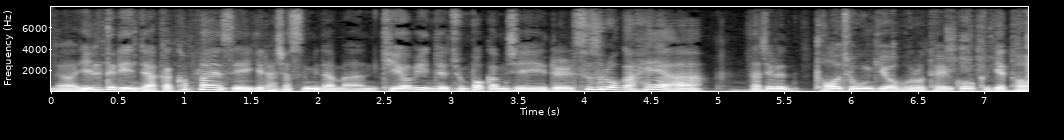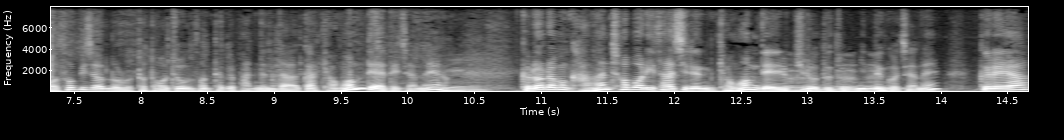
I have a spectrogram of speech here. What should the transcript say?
일들이 이제 아까 compliance 얘기를 하셨습니다만 기업이 이제 준법 감시를 스스로가 해야 사실은 더 좋은 기업으로 되고 그게 더 소비자로부터 더 좋은 선택을 받는다가 경험돼야 되잖아요. 예. 그러려면 강한 처벌이 사실은 경험될 필요도 좀 있는 거잖아요. 그래야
